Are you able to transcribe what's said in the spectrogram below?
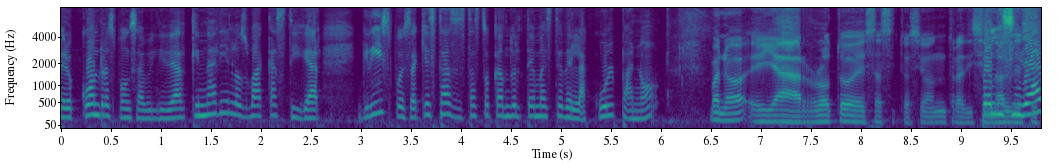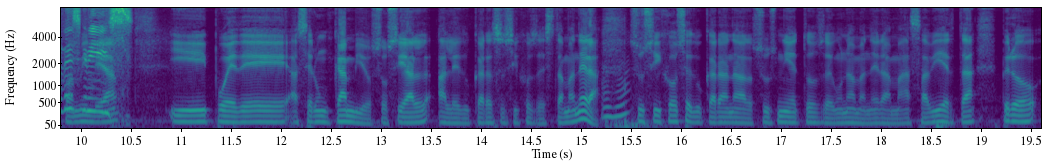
pero con responsabilidad, que nadie los va a castigar. Gris, pues aquí estás, estás tocando el tema este de la culpa, ¿no? Bueno, ella ha roto esa situación tradicional. Felicidades, de su Gris y puede hacer un cambio social al educar a sus hijos de esta manera. Sus hijos educarán a sus nietos de una manera más abierta, pero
